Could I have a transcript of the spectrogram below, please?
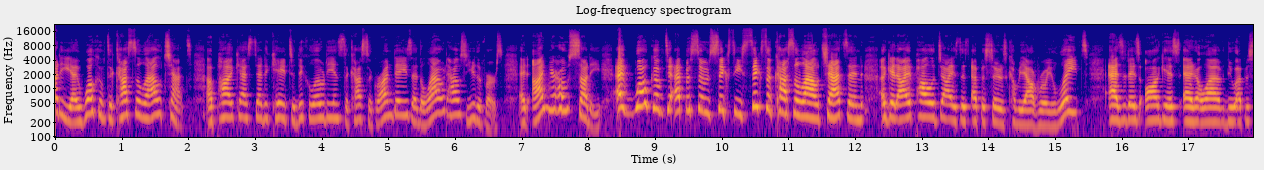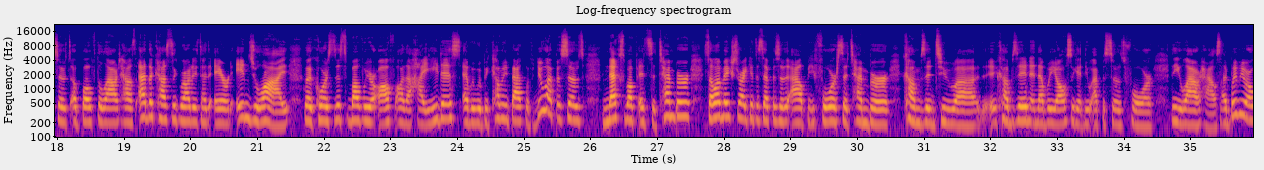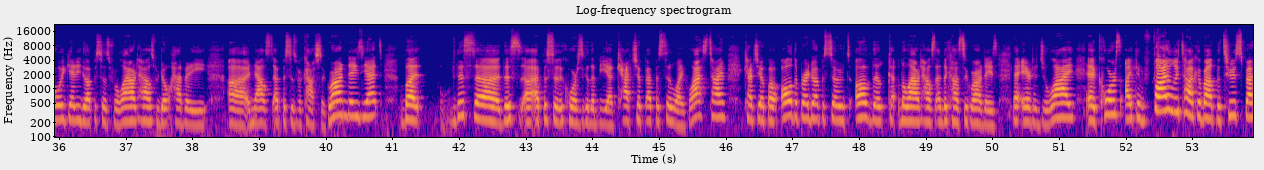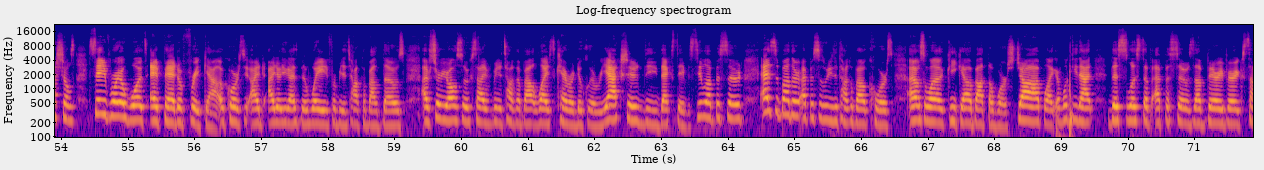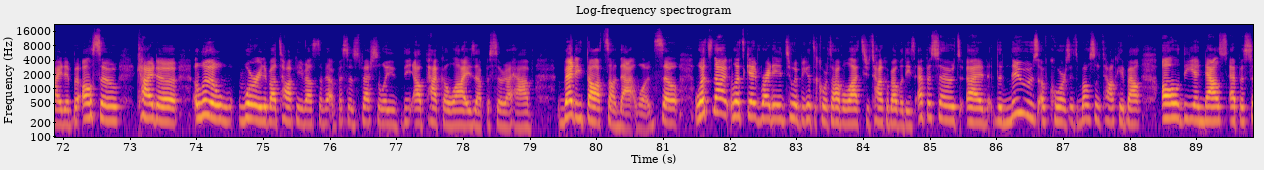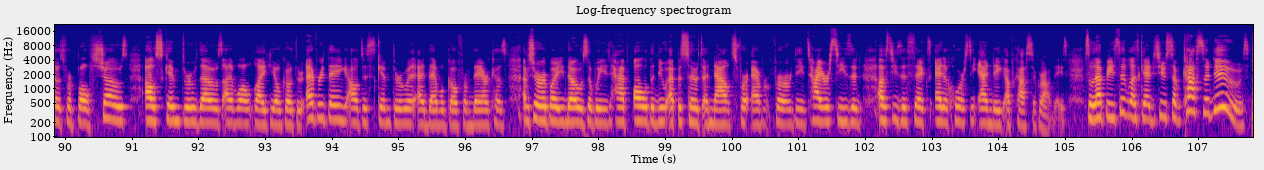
everybody, and welcome to Casa Loud Chats, a podcast dedicated to Nickelodeon's The Casagrandes and the Loud House universe. And I'm your host, Sunny, and welcome to episode 66 of Casa Loud Chats. And again, I apologize, this episode is coming out really late, as it is August, and a lot of new episodes of both The Loud House and The Casagrandes had aired in July. But of course, this month we are off on a hiatus, and we will be coming back with new episodes next month in September. So I want to make sure I get this episode out before September comes into uh, it comes in, and then we also get new episodes for the Loud House. I believe we are only getting new episodes for Loud House. We don't have any uh, announced episodes for Casagrandes yet, but this uh this uh, episode of course is going to be a catch up episode like last time catching up on all the brand new episodes of the the loud house and the casagrandes that aired in july. And of course i can finally talk about the two specials save royal woods and fandom freakout of course i, I know you guys have been waiting for me to talk about those. I'm sure you're also excited for me to talk about lights camera nuclear reaction the next david steele episode and some other episodes we need to talk about of course. I also want to geek out about the worst job. Like i'm looking at this list of episodes i'm very very excited, but also kind of a little worried about talking about some episodes, especially the Alpaca Lies episode I have many thoughts on that one. So let's not let's get right into it because of course I have a lot to talk about with these episodes. And the news, of course, is mostly talking about all the announced episodes for both shows. I'll skim through those. I won't like you know go through everything. I'll just skim through it and then we'll go from there because I'm sure everybody knows that we have all the new episodes announced for ever for the entire season of season six and of course the ending of Casagrandes. So that being said, let's get into some Casa news.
